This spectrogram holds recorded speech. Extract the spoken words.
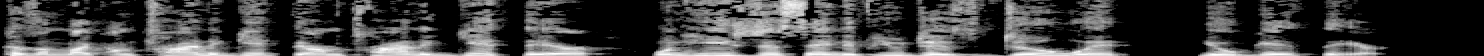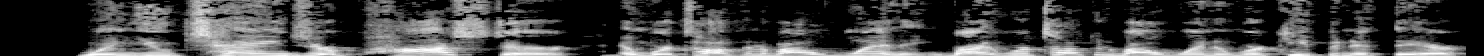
because I'm like, I'm trying to get there. I'm trying to get there when he's just saying, if you just do it, you'll get there when you change your posture and we're talking about winning, right? We're talking about winning. We're keeping it there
